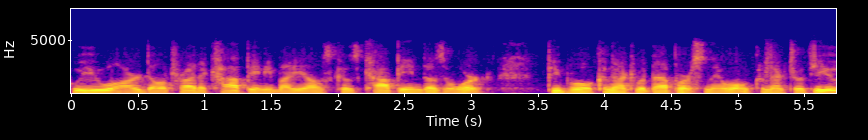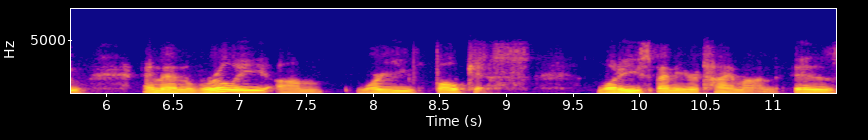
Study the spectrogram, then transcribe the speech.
who you are. Don't try to copy anybody else because copying doesn't work. People will connect with that person, they won't connect with you. And then really um, where you focus. What are you spending your time on? Is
